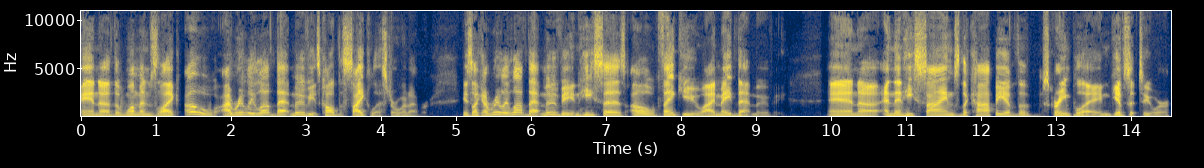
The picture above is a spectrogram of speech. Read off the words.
and uh, the woman's like, "Oh, I really love that movie. It's called The Cyclist or whatever." He's like, "I really love that movie," and he says, "Oh, thank you. I made that movie." And uh, and then he signs the copy of the screenplay and gives it to her,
